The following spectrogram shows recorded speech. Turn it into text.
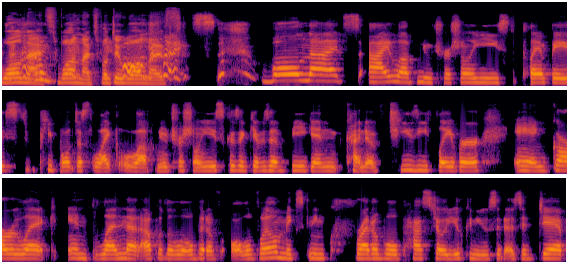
walnuts, um, walnuts, we'll do walnuts. walnuts. Walnuts. I love nutritional yeast. Plant based people just like love nutritional yeast because it gives a vegan kind of cheesy flavor and garlic and blend that up with a little bit of olive oil makes an incredible pesto. You can use it as a dip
